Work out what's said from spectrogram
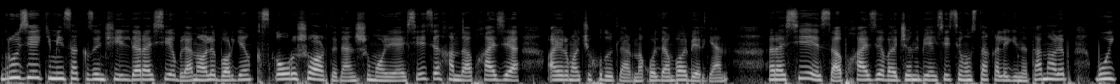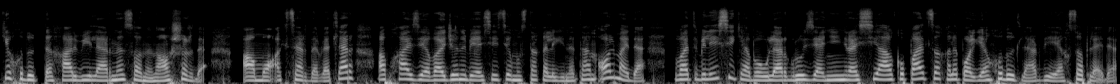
Gruziya ikki ming sakkizinchi yilda rossiya bilan olib borgan qisqa urushi ortidan shimoliy osetiya hamda abxaziya ayirmachi hududlarini qo'ldan boy bergan. Rossiya esa abxaziya va janubiy osetiya mustaqilligini tan olib bu ikki hududda harbiylarni sonini oshirdi. Ammo aksar davlatlar abxaziya va janubiy osetiya mustaqilligini tan olmaydi va tbilisi kabi ular gruziyaning rossiya okkupatsiya qilib olgan hududlar deya hisoblaydi.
